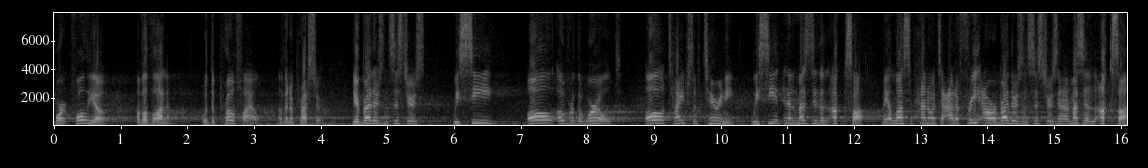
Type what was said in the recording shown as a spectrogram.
portfolio of a zalim, with the profile of an oppressor. Dear brothers and sisters, we see all over the world all types of tyranny. We see it in Al Masjid Al Aqsa. May Allah subhanahu wa ta'ala free our brothers and sisters in Al Masjid Al Aqsa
